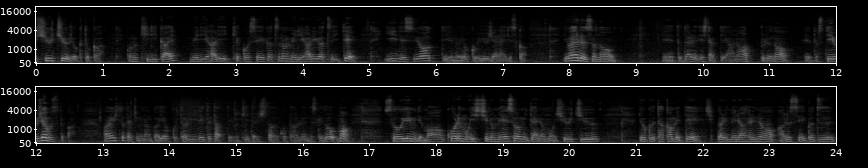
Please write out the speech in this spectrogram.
集中力とかこの切り替えメリハリ結構生活のメリハリがついていいですよっていうのをよく言うじゃないですか。いわゆるそのえっ、と誰でしたっけ？あのアップルの、えー、とスティーブ・ジョブズとか。ああいう人たちもなんかよく取り入れてたっていうのを聞いたりしたことあるんですけどまあそういう意味でまあこれも一種の瞑想みたいなもん集中力高めてしっかりメリハリのある生活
